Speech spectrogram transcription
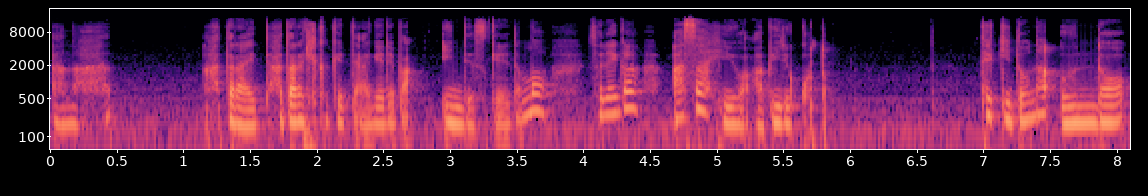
あの働いて働きかけてあげればいいんですけれどもそれが朝日を浴びること。適度な運動。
